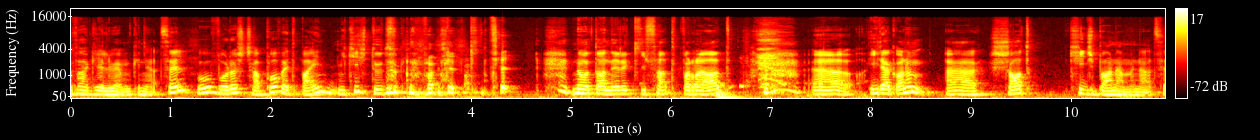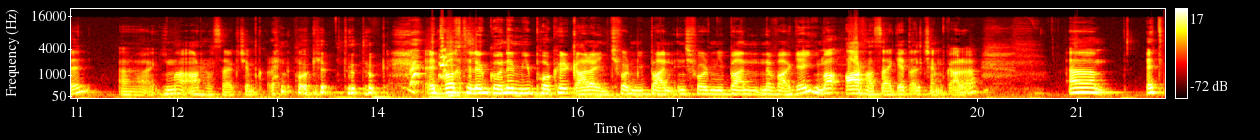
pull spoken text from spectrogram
նվագելու եմ գնացել ու որոշ չափով այդ բային մի քիչ դուդուկ նվագել գիտե նոտաները կիսատ պրատ իրականում շատ քիչ բան է մնացել հիմա առհասարակ չեմ կարող նվագել դուդուկ այդ վաղտել գոնե մի փոքր կարա ինչ որ մի բան ինչ որ մի բան նվագեի հիմա առհասարակ էտալ չեմ կարող այդ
